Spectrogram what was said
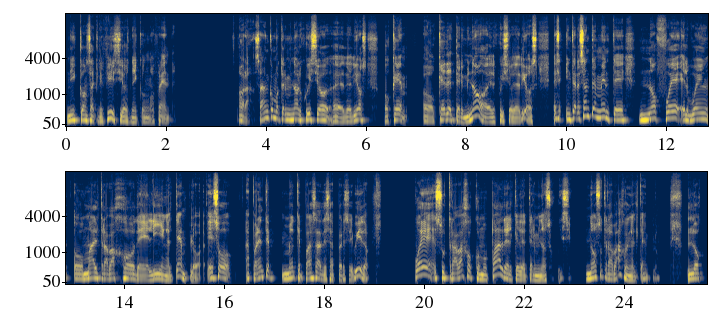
ni con sacrificios, ni con ofrendas. Ahora, ¿saben cómo terminó el juicio eh, de Dios? ¿O qué, ¿O qué determinó el juicio de Dios? Es, interesantemente, no fue el buen o mal trabajo de Elí en el templo. Eso aparentemente pasa desapercibido. Fue su trabajo como padre el que determinó su juicio, no su trabajo en el templo. Lo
